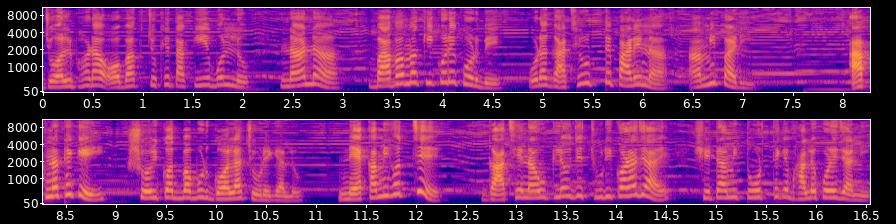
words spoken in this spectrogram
জল ভরা অবাক চোখে তাকিয়ে বলল, না না বাবা মা কি করে করবে? ওরা গাছে উঠতে পারে না, আমি পারি। আপনা থেকেই সৈকতবাবুর গলা চড়ে গেল। ন্যাকামি হচ্ছে? গাছে না উঠলেও যে চুরি করা যায়, সেটা আমি তোর থেকে ভালো করে জানি।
